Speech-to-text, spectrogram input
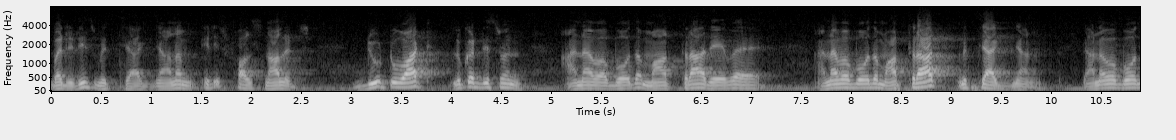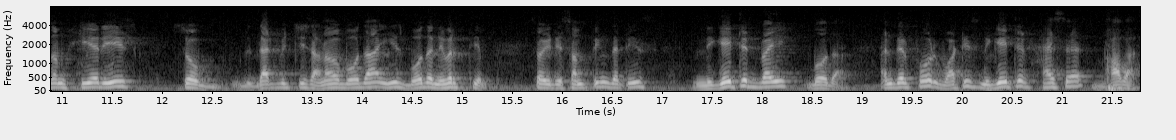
but it is Mithyajnanam. It is false knowledge. Due to what? Look at this one. Anavabodha matra deva. Anavabodha matrat mityajnanam. The anavabodham here is, so that which is anavabodha is bodha nivartyam. So it is something that is negated by bodha. And therefore what is negated has a bhava.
